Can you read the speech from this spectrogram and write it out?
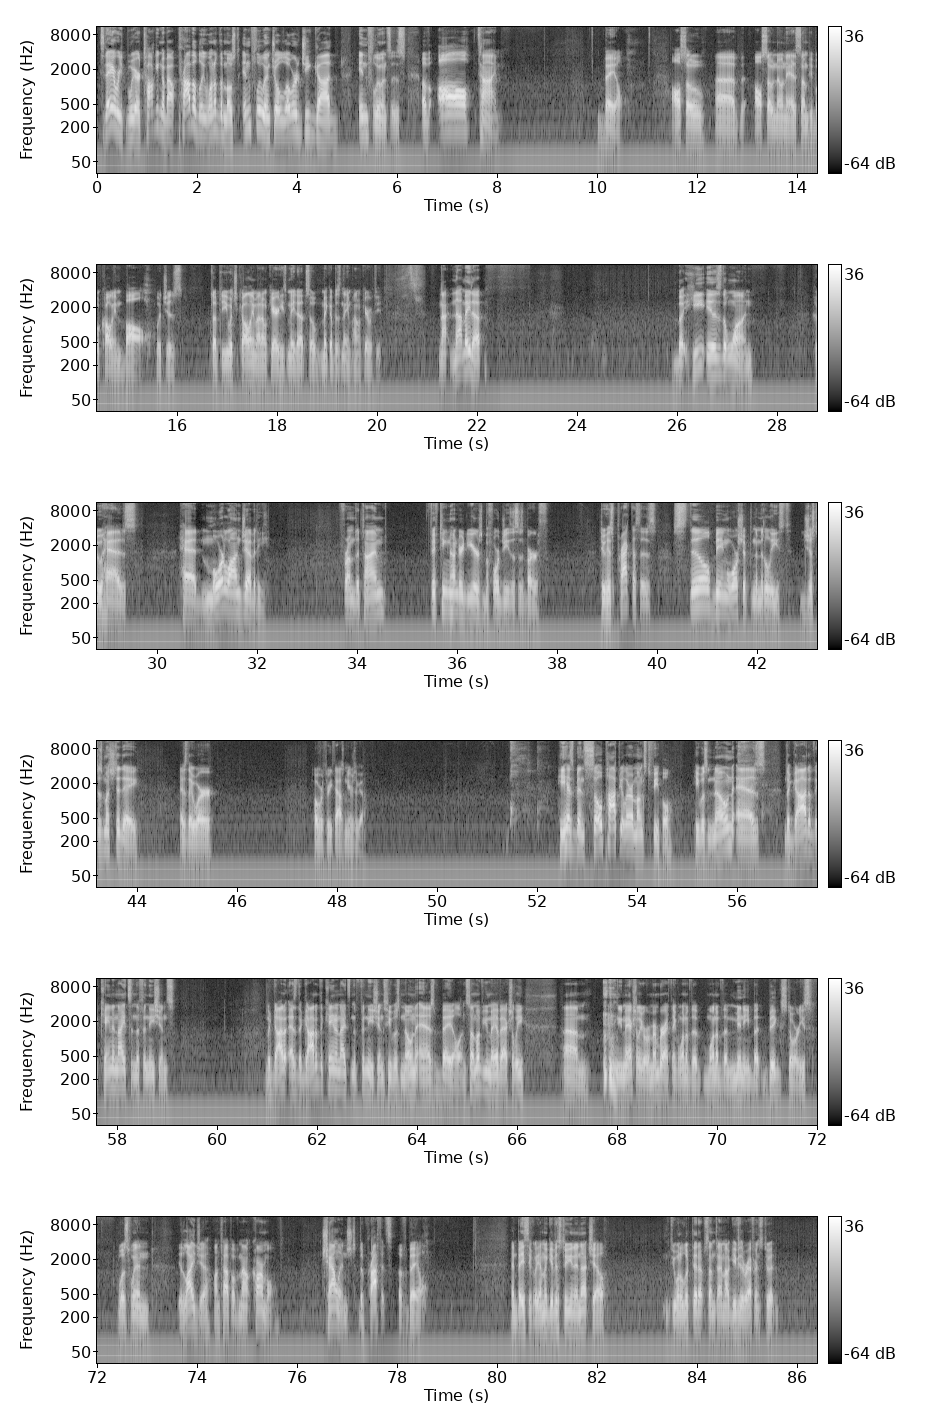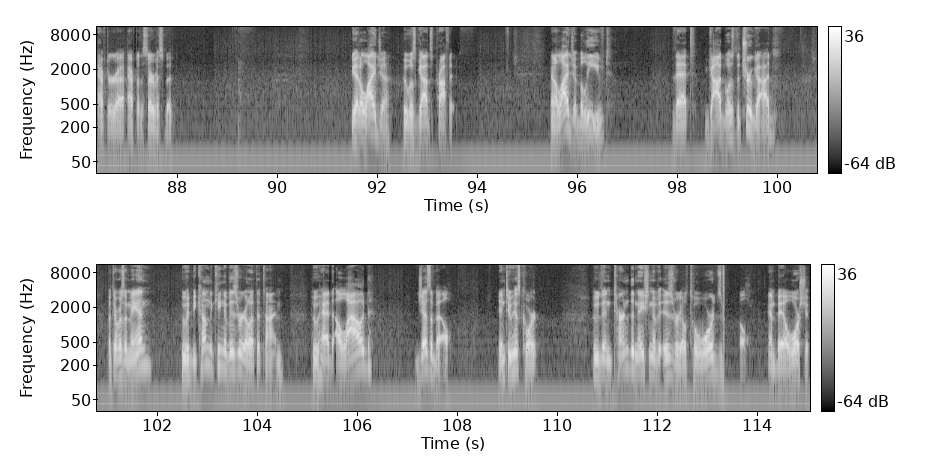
Today we, we are talking about probably one of the most influential lower G God influences of all time Baal also uh, also known as some people call him Ball, which is it's up to you what you call him. I don't care. He's made up, so make up his name. I don't care what you. Not not made up, but he is the one who has had more longevity from the time 1500 years before Jesus' birth to his practices still being worshipped in the Middle East just as much today as they were over 3,000 years ago. He has been so popular amongst people. He was known as the god of the Canaanites and the Phoenicians. The god as the god of the Canaanites and the Phoenicians, he was known as Baal. And some of you may have actually um, you may actually remember, I think one of the one of the many but big stories was when Elijah on top of Mount Carmel challenged the prophets of Baal. And basically, I'm going to give this to you in a nutshell. If you want to look that up sometime, I'll give you the reference to it after uh, after the service, but you had Elijah who was God's prophet. And Elijah believed that God was the true God, but there was a man who had become the king of Israel at the time who had allowed Jezebel into his court, who then turned the nation of Israel towards Baal and Baal worship.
